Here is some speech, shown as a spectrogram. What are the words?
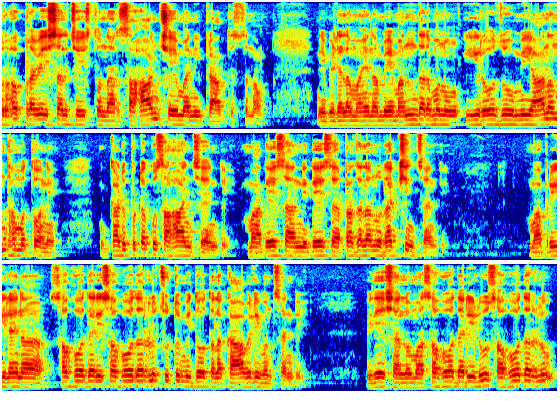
గృహప్రవేశాలు చేస్తున్నారు సహాయం చేయమని ప్రార్థిస్తున్నాం. నీ బిడలమైన మేమందరమును ఈరోజు మీ ఆనందముతోనే గడుపుటకు సహాయం చేయండి. మా దేశాన్ని దేశ ప్రజలను రక్షించండి. మా ప్రియులైన సహోదరి సహోదరులు చుట్టూ మీ దోతల కావలి ఉంచండి. విదేశాల్లో మా సహోదరులు సహోదరులు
